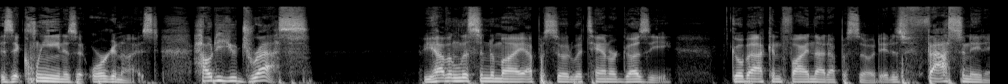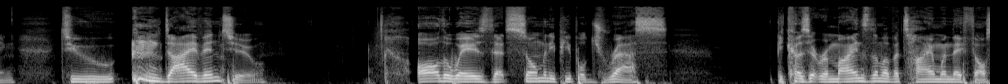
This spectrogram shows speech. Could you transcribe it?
Is it clean? Is it organized? How do you dress? If you haven't listened to my episode with Tanner Guzy, go back and find that episode. It is fascinating to dive into all the ways that so many people dress because it reminds them of a time when they felt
